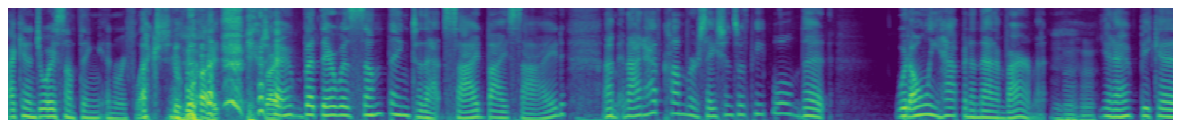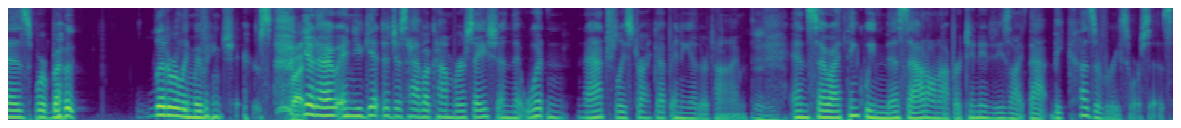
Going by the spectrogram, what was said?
I can enjoy something in reflection. Right, you right. know, but there was something to that side by side, um, and I'd have conversations with people that would only happen in that environment Mm-hmm. Mm-hmm. you know, because we're both literally moving chairs, Right. you know, and you get to just have a conversation that wouldn't naturally strike up any other time. Mm-hmm. And so I think we miss out on opportunities like that because of resources.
